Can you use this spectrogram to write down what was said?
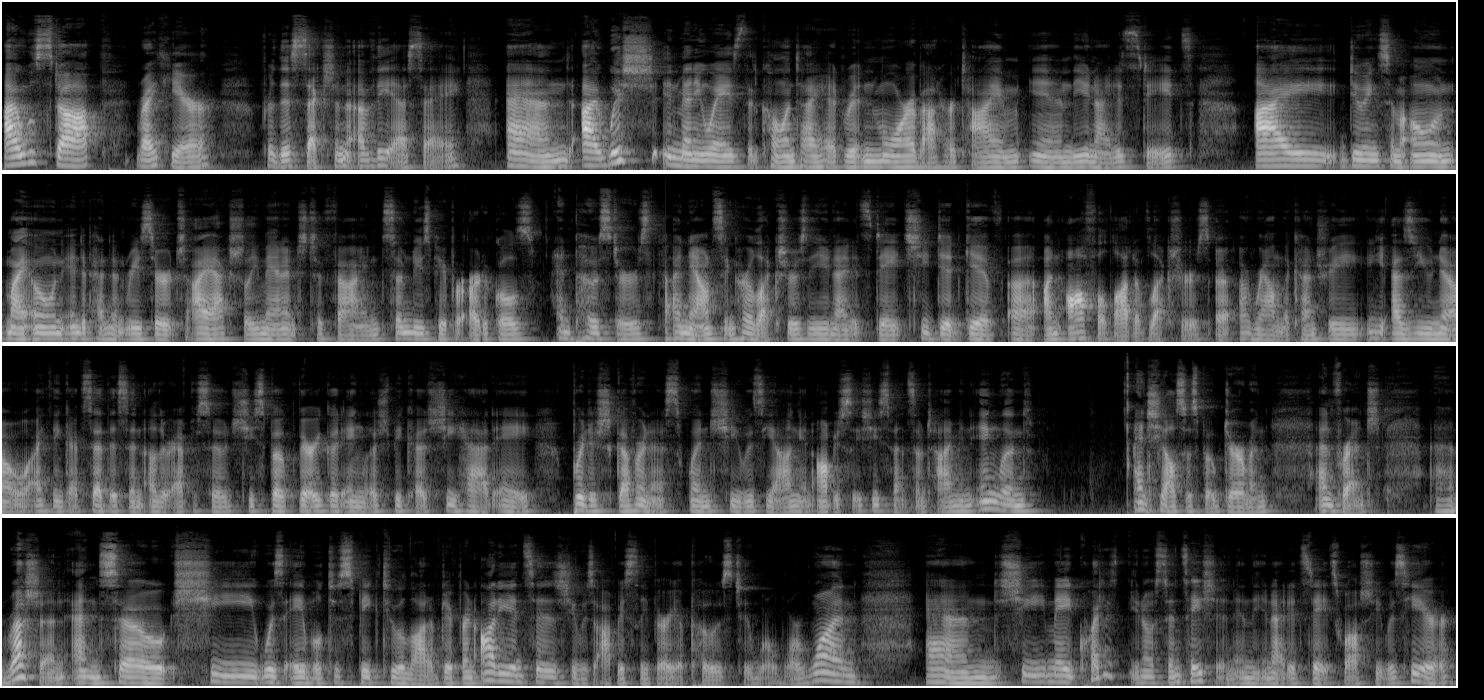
I will stop right here for this section of the essay. And I wish in many ways that Kollontai had written more about her time in the United States. I doing some own my own independent research, I actually managed to find some newspaper articles and posters announcing her lectures in the United States. She did give uh, an awful lot of lectures uh, around the country. As you know, I think I've said this in other episodes, she spoke very good English because she had a British governess when she was young and obviously she spent some time in England and she also spoke German and French and Russian. And so she was able to speak to a lot of different audiences. She was obviously very opposed to World War One, and she made quite a you know sensation in the United States while she was here.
